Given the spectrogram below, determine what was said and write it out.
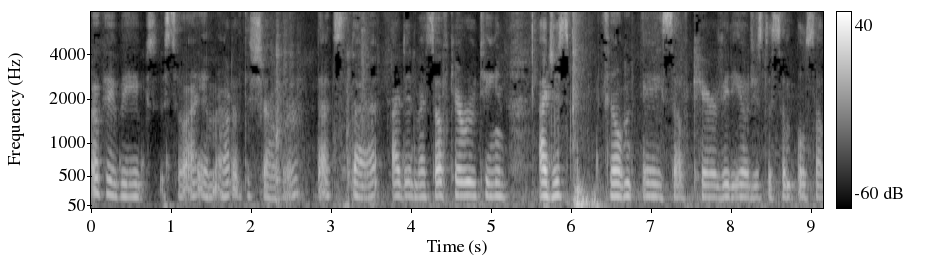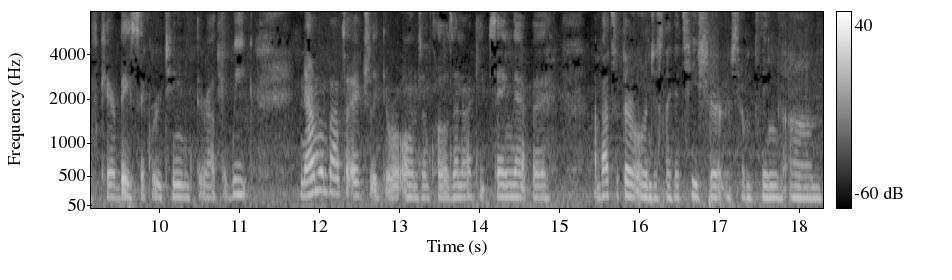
Okay, babes, so I am out of the shower. That's that. I did my self-care routine. I just filmed a self-care video, just a simple self-care basic routine throughout the week. Now I'm about to actually throw on some clothes. I know I keep saying that, but I'm about to throw on just like a t-shirt or something um,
